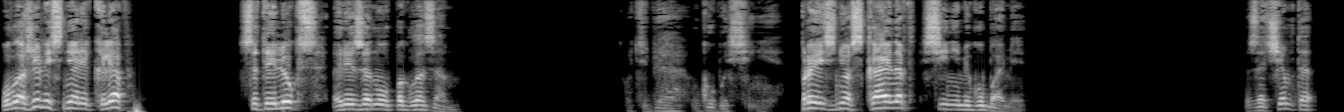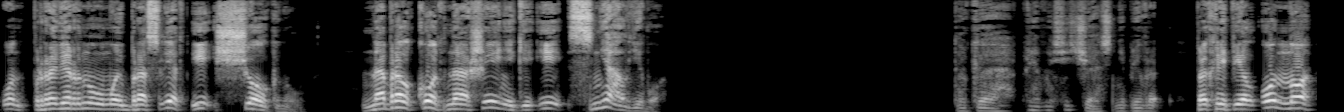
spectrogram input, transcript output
Уложили, сняли кляп. Сателюкс резанул по глазам. — У тебя губы синие, — произнес Кайнард синими губами. Зачем-то он провернул мой браслет и щелкнул набрал код на ошейнике и снял его. Только прямо сейчас не превра... прохрипел он, но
